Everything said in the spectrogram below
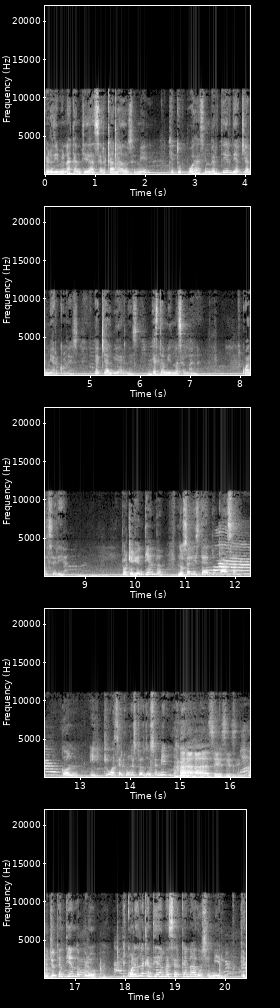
Pero dime una cantidad cercana a 12 mil que tú puedas invertir de aquí al miércoles, de aquí al viernes, esta misma semana. ¿Cuál sería? Porque yo entiendo, no saliste de tu casa con, ¿y qué voy a hacer con estos 12 mil? sí, sí, sí. Yo te entiendo, pero ¿cuál es la cantidad más cercana a 12 mil? Que,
